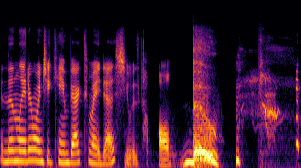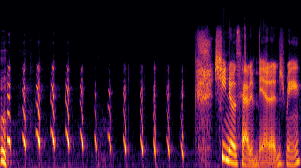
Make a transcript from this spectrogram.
And then later when she came back to my desk she was all boo. She knows how to manage me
